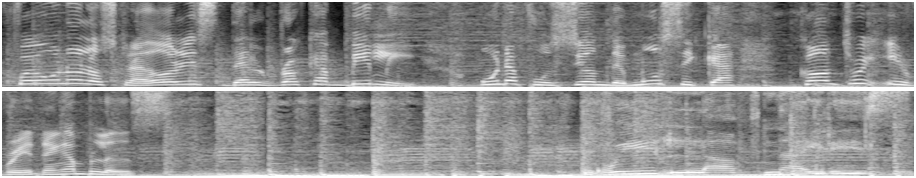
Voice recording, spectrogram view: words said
fue uno de los creadores del rockabilly, una fusión de música country y rhythm and blues. We love 90s.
